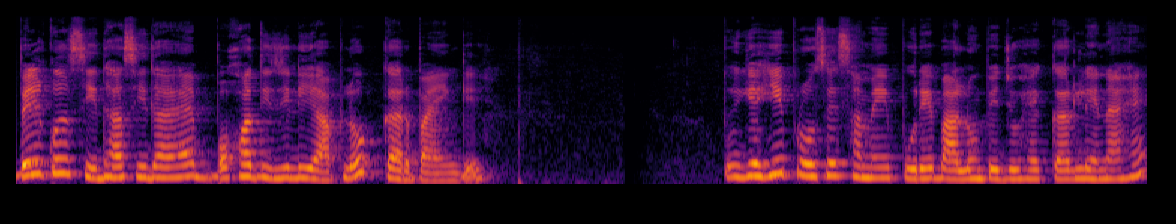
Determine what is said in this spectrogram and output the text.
बिल्कुल सीधा सीधा है, बहुत इजीली आप लोग कर पाएँगे। तो यही प्रोसेस हमें पूरे बालों पे जो है कर लेना है।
